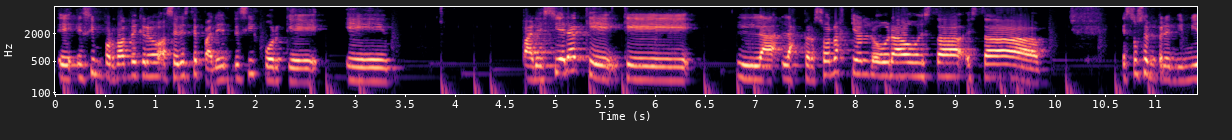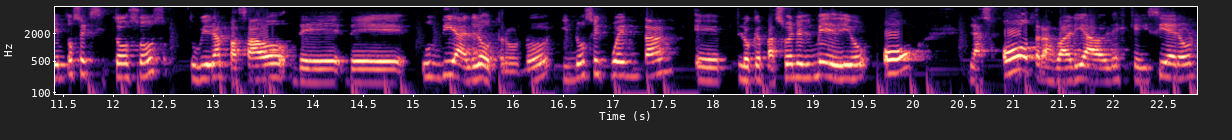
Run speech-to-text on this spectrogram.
eh, es importante creo hacer este paréntesis porque eh, pareciera que, que las personas que han logrado esta, estos emprendimientos exitosos hubieran pasado de, un día al otro, ¿no? Y no se cuentan eh, lo que pasó en el medio o las otras variables que hicieron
